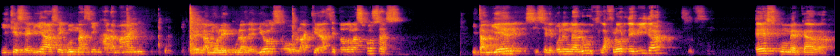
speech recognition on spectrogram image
y que sería, según Nassim Haramein, eh, la molécula de Dios o la que hace todas las cosas. Y también, si se le pone una luz, la flor de vida es un Merkaba,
